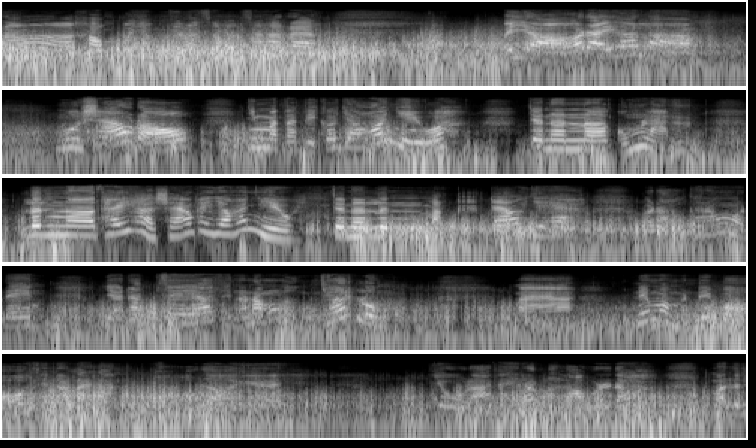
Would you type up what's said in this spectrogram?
nó không có giống như là sa mạc Sahara. Bây giờ ở đây là 16 độ, nhưng mà tại vì có gió nhiều á, cho nên ờ, cũng lạnh. Linh ờ, thấy hồi sáng thấy gió nhiều, cho nên Linh mặc cái áo da và đội cái áo màu đen. Giờ đạp xe thì nó nóng gần chết luôn. Mà nếu mà mình đi bộ thì nó lại lạnh rồi, dù là ở đây rất là lâu rồi đó mà Linh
